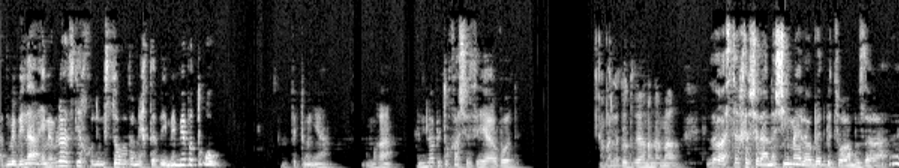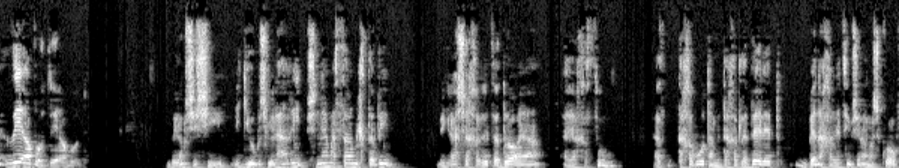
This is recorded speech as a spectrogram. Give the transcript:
את מבינה, אם הם לא יצליחו למסור את המכתבים, הם יוותרו. פטוניה אמרה, אני לא בטוחה שזה יעבוד. אבל הדוד ורנון אמר, לא, השכל של האנשים האלה עובד בצורה מוזרה, זה יעבוד, זה יעבוד. ביום שישי הגיעו בשביל הארי 12 מכתבים. בגלל שחריץ הדואר היה, היה חסום, אז תחברו אותם מתחת לדלת, בין החריצים של המשקוף,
